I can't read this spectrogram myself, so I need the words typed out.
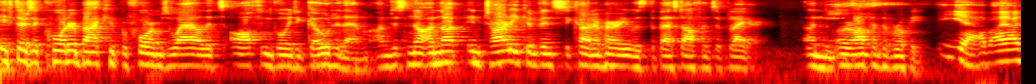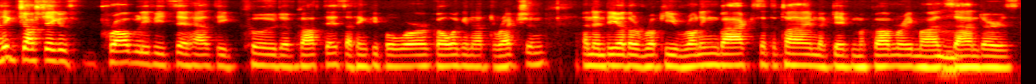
if there's a quarterback who performs well, it's often going to go to them. I'm just not. I'm not entirely convinced that Kyler Murray was the best offensive player and or offensive rookie. Yeah, I, I think Josh Jacobs probably, if he'd stayed healthy, could have got this. I think people were going in that direction. And then the other rookie running backs at the time, like David Montgomery, Miles mm. Sanders,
